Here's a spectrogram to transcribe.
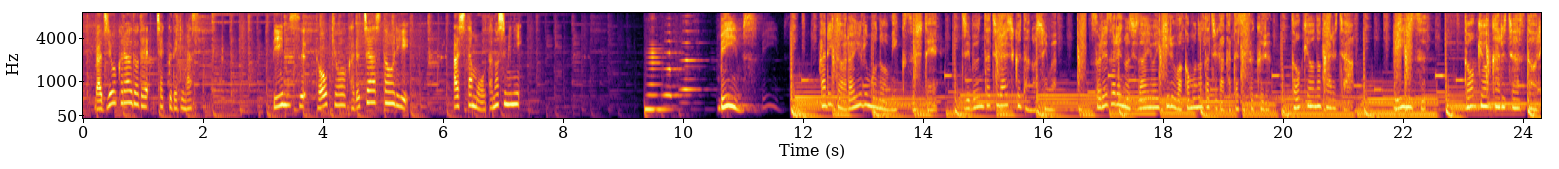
ラジオクラウドでチェックできます。ビームス東京カルチャーストーリー。明日もお楽しみに。Beams ありとあらゆるものをミックスして自分たちらしく楽しむ。それぞれの時代を生きる若者たちが形作る東京のカルチャー。Beams 東京カルチャーストーリー。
